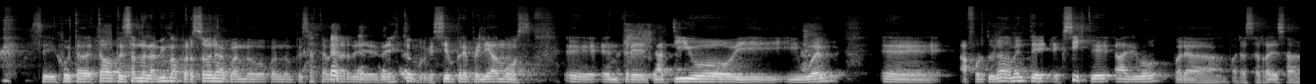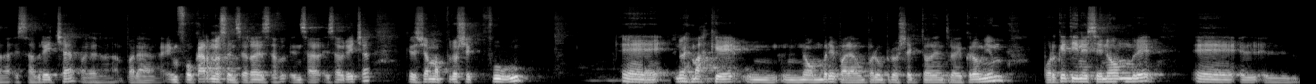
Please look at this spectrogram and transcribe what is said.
Sí, justo estaba pensando en la misma persona cuando, cuando empezaste a hablar de, esto, porque siempre peleamos entre nativo y, web. Eh, afortunadamente existe algo para, cerrar esa, brecha, para, enfocarnos en cerrar esa, brecha, que se llama Project Fugu. Eh, no es más que un, nombre para un, para un, proyecto dentro de Chromium. ¿Por qué tiene ese nombre? Eh, el,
